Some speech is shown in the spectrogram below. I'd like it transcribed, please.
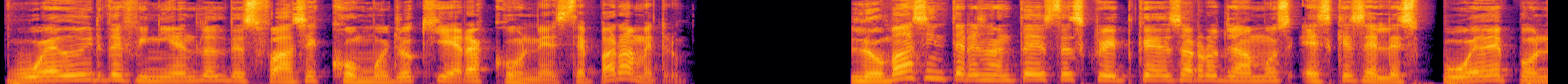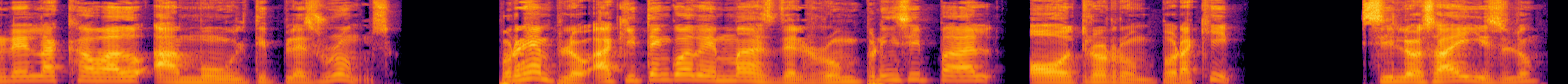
puedo ir definiendo el desfase como yo quiera con este parámetro. Lo más interesante de este script que desarrollamos es que se les puede poner el acabado a múltiples rooms. Por ejemplo, aquí tengo además del room principal otro room por aquí. Si los aíslo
